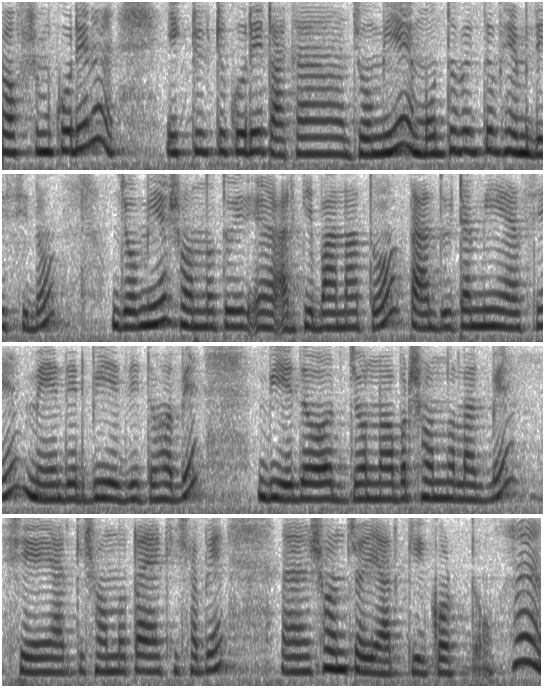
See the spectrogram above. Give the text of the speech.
সবসময় করে না, একটু একটু করে টাকা জমিয়ে মধ্যবিত্ত ফ্যামিলি ছিল, জমিয়ে স্বর্ণ তৈরি, আর কি বানাতো। তার দুইটা মেয়ে আছে, মেয়েদের বিয়ে দিতে হবে। বিয়ে দেওয়ার জন্য আবার স্বর্ণ লাগবে। সে আর কি স্বর্ণটা এক হিসাবে সঞ্চয় আর কি করতো। হ্যাঁ?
